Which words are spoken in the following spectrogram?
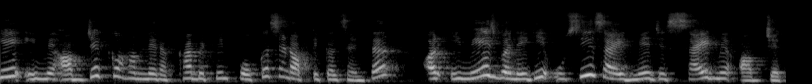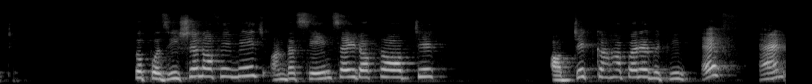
कि ऑब्जेक्ट को हमने रखा between focus and optical centre और इमेज बनेगी उसी साइड में जिस साइड में ऑब्जेक्ट है। तो position of image on the same side of the object object कहाँ पर है? Between F and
